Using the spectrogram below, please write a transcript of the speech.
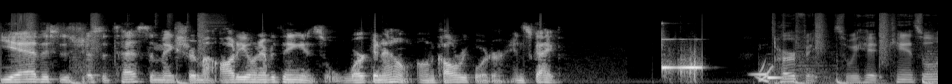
Yeah, this is just a test to make sure my audio and everything is working out on call recorder and Skype. Perfect. So we hit cancel,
